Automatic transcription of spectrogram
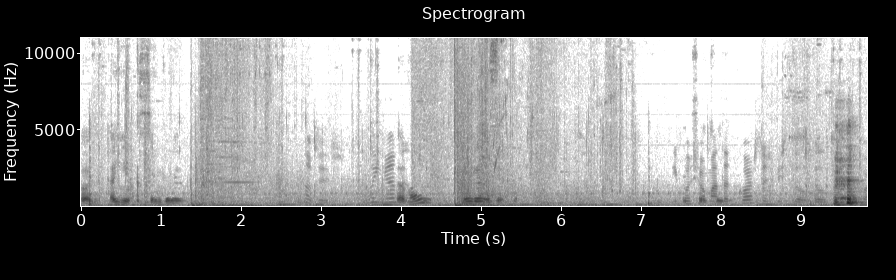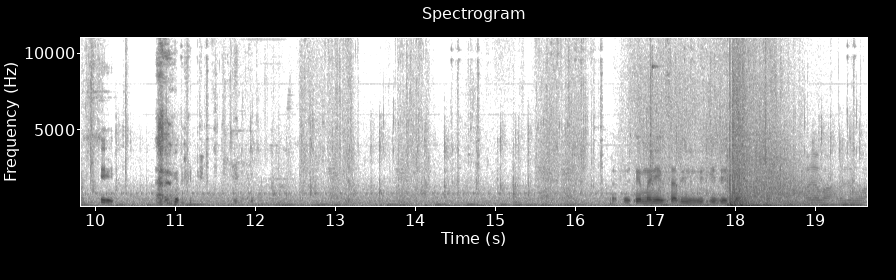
Olha, aí é que? Ele engana. Tá bem? Engana-se. E depois só mata de costas, visto que ele, mata de costas. Depois tem mania que sabe editar. Olha lá, olha lá.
